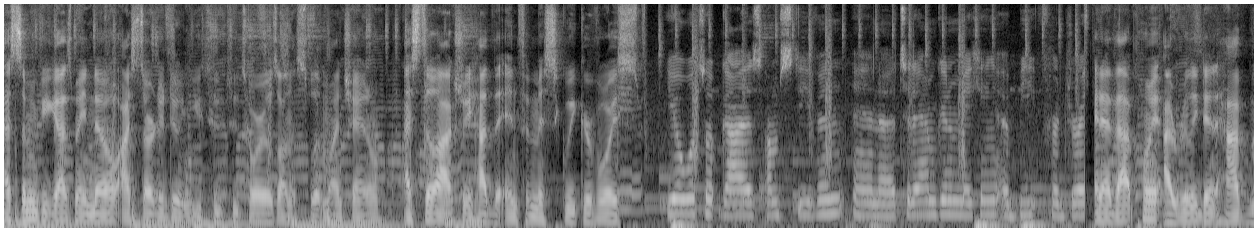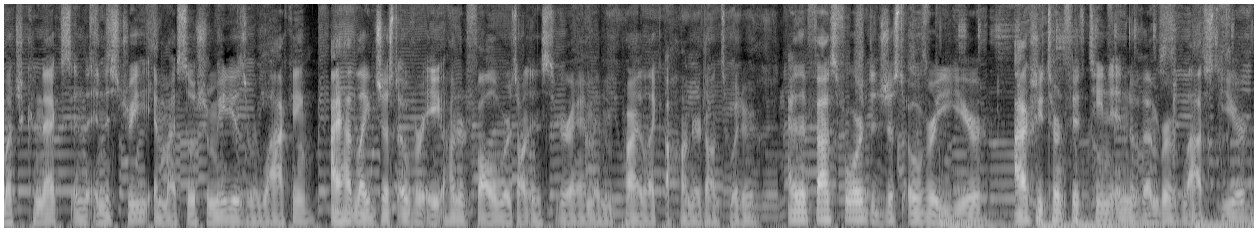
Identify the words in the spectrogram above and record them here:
As some of you guys may know, I started doing YouTube tutorials on the Splitmind channel. I still actually had the infamous squeaker voice, Yo, what's up guys? I'm Steven and uh, today I'm gonna be making a beat for Drake. And at that point, I really didn't have much connects in the industry and my social medias were lacking. I had like just over 800 followers on Instagram and probably like 100 on Twitter. And then fast forward to just over a year, I actually turned 15 in November of last year.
